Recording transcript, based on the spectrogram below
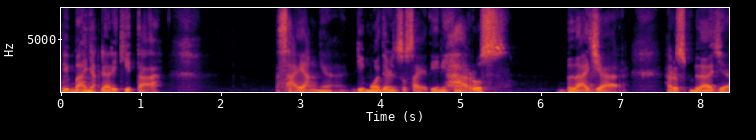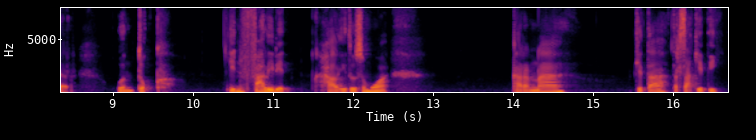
Lebih banyak dari kita sayangnya di modern society ini harus belajar, harus belajar untuk invalidate hal itu semua karena kita tersakiti.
